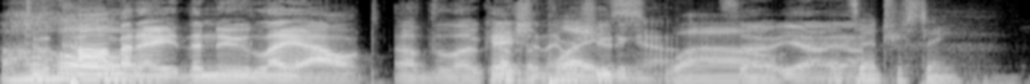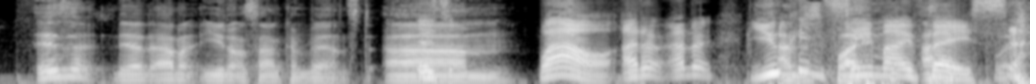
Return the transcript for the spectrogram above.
to Oh. accommodate the new layout of the Of location the they were shooting at. Wow. So yeah, that's yeah. interesting. Isn't I don't, you don't sound convinced. Um, wow, I don't, I don't. You I'm can see my face.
